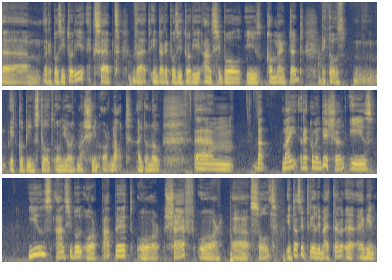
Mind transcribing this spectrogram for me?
um, repository, except that in the repository Ansible is commented because um, it could be installed on your machine or not. I don't know. Um, but my recommendation is use Ansible or Puppet or Chef or uh, Salt. It doesn't really matter. Uh, I mean,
